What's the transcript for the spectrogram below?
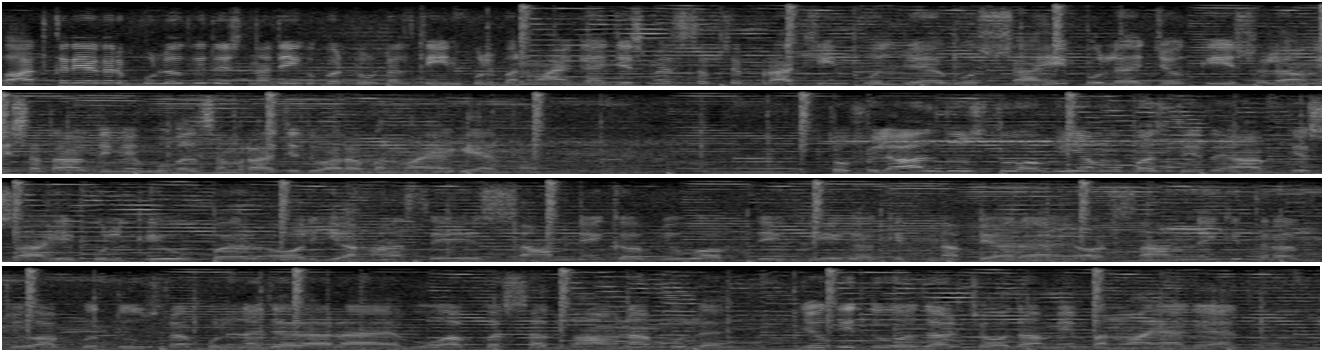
बात करें अगर पुलों की तो इस नदी के ऊपर टोटल तीन पुल बनवाए गए हैं, जिसमें सबसे प्राचीन पुल जो है वो शाही पुल है, जो कि सोलहवीं शताब्दी में मुगल साम्राज्य द्वारा बनवाया गया था। तो फ़िलहाल दोस्तों, अभी हम उपस्थित हैं आपके शाही पुल के ऊपर और यहाँ से सामने का व्यू आप देखिएगा कितना प्यारा है और सामने की तरफ़ जो आपको दूसरा पुल नज़र आ रहा है, वो आपका सद्भावना पुल है, जो कि 2014 में बनवाया गया था।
